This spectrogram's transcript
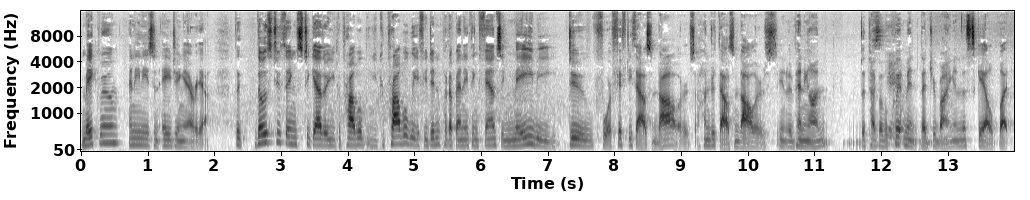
make room and he needs an aging area. The, those two things together, you could probably, you could probably, if you didn't put up anything fancy, maybe do for fifty thousand dollars, hundred thousand dollars, you know, depending on the type of equipment that you're buying and the scale. But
